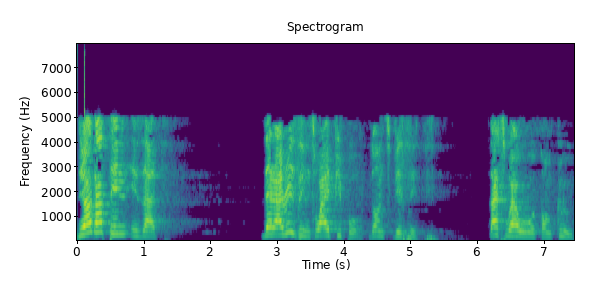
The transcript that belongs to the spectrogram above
the other thing is that there are reasons why people don't visit. That's where we will conclude.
